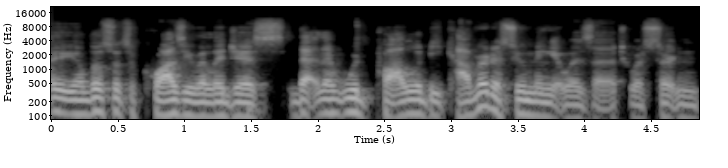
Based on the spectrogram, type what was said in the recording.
you know those sorts of quasi religious that, that would probably be covered assuming it was uh, to a certain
